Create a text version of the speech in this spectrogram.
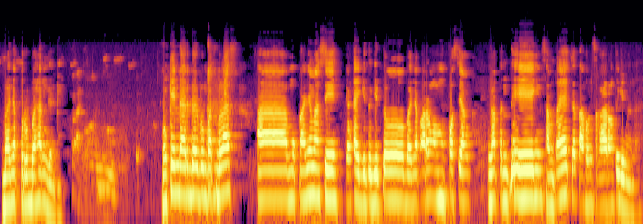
banyak perubahan gak? Mungkin dari 2014 uh, mukanya masih yang kayak gitu-gitu, banyak orang mempost yang nggak penting sampai ke tahun sekarang tuh gimana?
